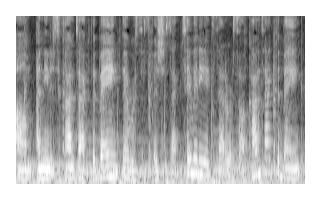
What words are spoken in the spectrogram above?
um, I needed to contact the bank. There was suspicious activity, etc. So I'll contact the bank,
